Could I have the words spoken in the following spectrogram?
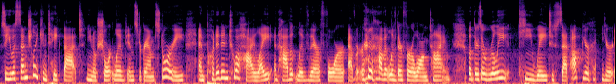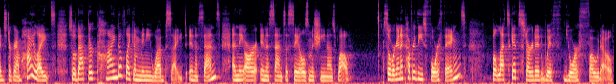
So, you essentially can take that, you know, short lived Instagram story and put it into a highlight and have it live there forever, have it live there for a long time. But there's a really key way to set up your, your Instagram highlights so that they're kind of like a mini website in a sense, and they are, in a sense, a sales machine as well. So, we're going to cover these four things, but let's get started with your photo.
